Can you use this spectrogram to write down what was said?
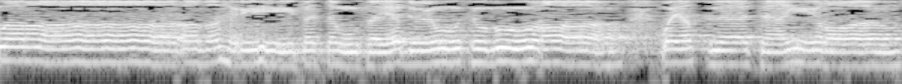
وراء ظهره فسوف يدعو ثبورا ويصلى تعيرا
